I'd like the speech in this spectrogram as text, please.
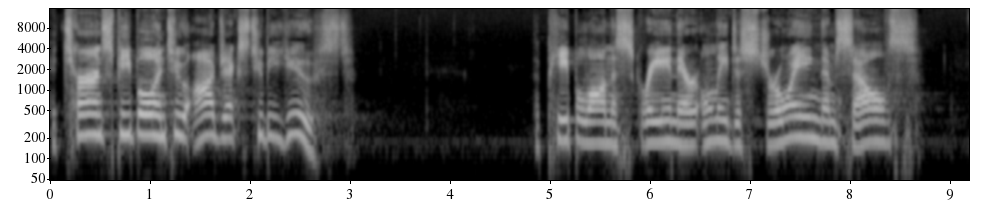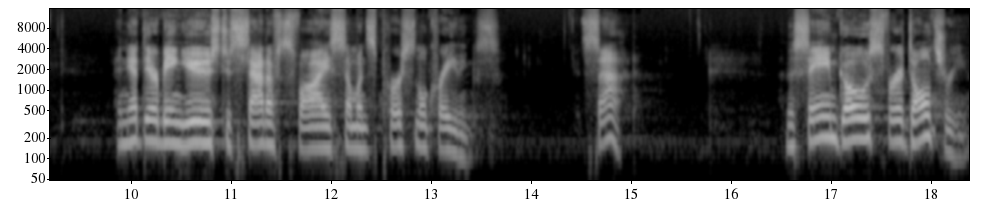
It turns people into objects to be used. The people on the screen, they're only destroying themselves, and yet they're being used to satisfy someone's personal cravings. It's sad. The same goes for adultery.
